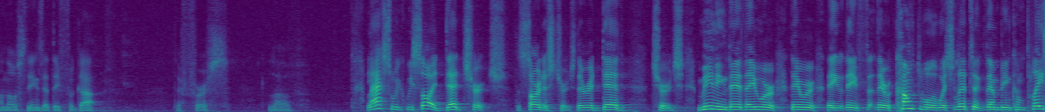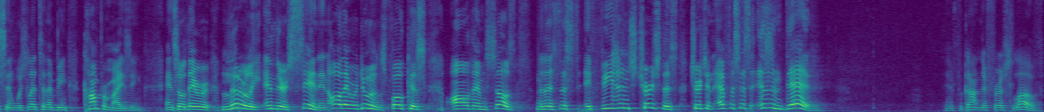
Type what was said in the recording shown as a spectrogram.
on those things that they forgot their first love. Last week we saw a dead church, the Sardis church. They were a dead church, meaning they, they, were, they, were, they, they, they were comfortable, which led to them being complacent, which led to them being compromising. And so they were literally in their sin, and all they were doing was focus on themselves. Now, this, this Ephesians church, this church in Ephesus, isn't dead. They had forgotten their first love.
